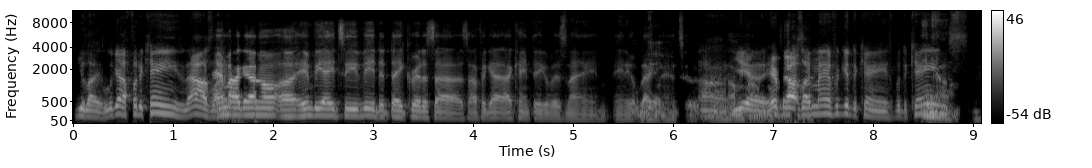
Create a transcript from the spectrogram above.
you like look out for the Kings, and I was like, "Am I got on uh, NBA TV that they criticized? I forgot, I can't think of his name. And he'll back man too. Uh, I'm, yeah, I'm, everybody was like, "Man, forget the Kings," but the Kings, yeah.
